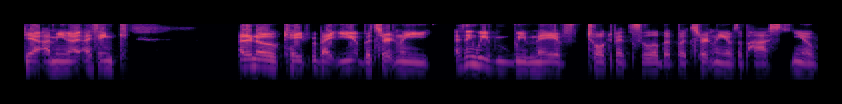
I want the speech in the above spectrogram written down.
yeah, I mean, I, I think, I don't know, Kate, about you, but certainly, I think we we may have talked about this a little bit, but certainly over the past, you know,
